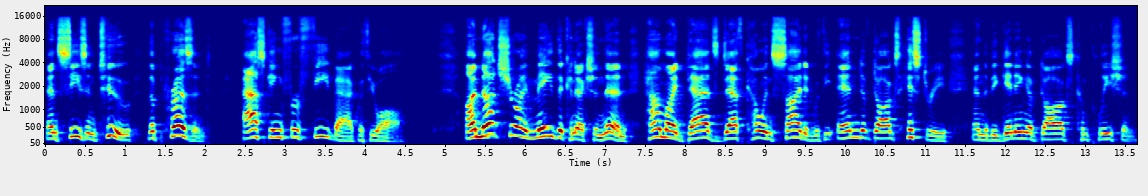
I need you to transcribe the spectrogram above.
and season 2, the present, asking for feedback with you all. I'm not sure I made the connection then, how my dad's death coincided with the end of Dog's history and the beginning of Dog's completion.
